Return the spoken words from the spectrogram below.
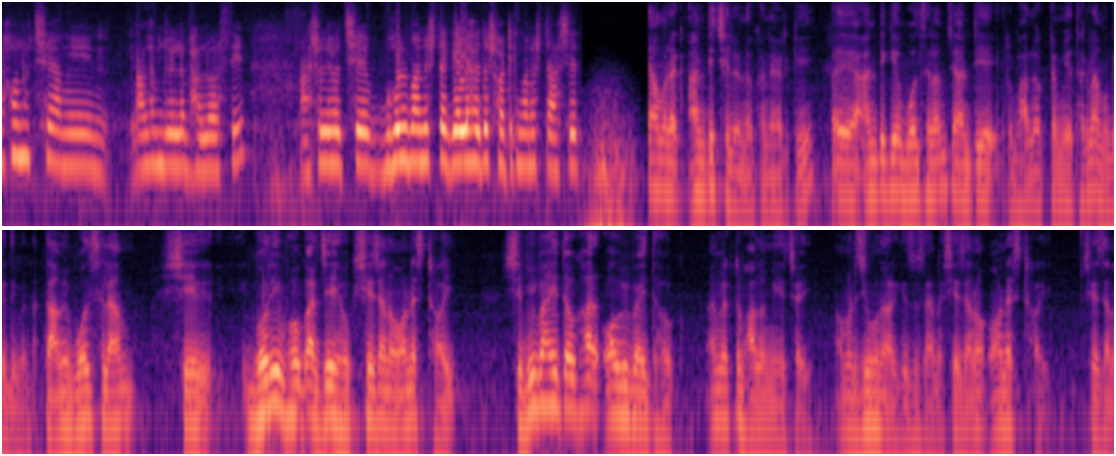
এখন হচ্ছে আমি আলহামদুলিল্লাহ ভালো আছি। আসলে হচ্ছে ভুল মানুষটা গেলে হয়তো সঠিক মানুষটা আসে। আমার এক আন্টি ছিলেন ওখানে আর কি। আন্টিকে বলছিলাম যে আন্টি ভালো একটা মেয়ে থাকলে আমাকে দিবে না। তো আমি বলছিলাম, সে গরিব হোক আর যেই হোক, সে যেন অনেস্ট হয়, সে বিবাহিত হোক আর অবিবাহিত হোক, আমি একটা ভালো মেয়ে চাই। আমার জীবনে আর কিছু চাই না, সে যেন অনেস্ট হয়, সে যেন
